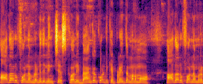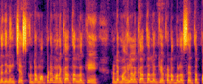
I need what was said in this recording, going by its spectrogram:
ఆధార్ ఫోన్ నెంబర్ అనేది లింక్ చేసుకోవాలి. బ్యాంక్ అకౌంట్కి ఎప్పుడైతే మనము ఆధార్ ఫోన్ నెంబర్ అనేది లింక్ చేసుకుంటాం అప్పుడే మన ఖాతాల్లోకి అంటే మహిళల ఖాతాల్లోకి ఒక డబ్బులు వస్తాయి తప్ప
